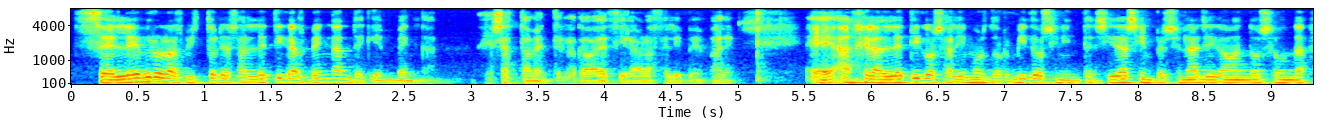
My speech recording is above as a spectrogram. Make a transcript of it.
Celebro las victorias atléticas, vengan de quien vengan. Exactamente, lo acaba de decir ahora Felipe. Vale. Eh, Ángel Atlético, salimos dormidos, sin intensidad, sin presionar, llegaban dos segundas.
